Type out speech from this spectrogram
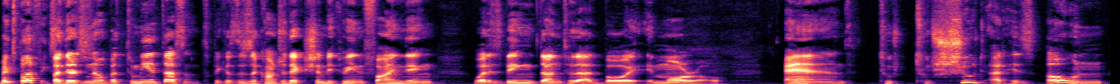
makes perfect sense. But there's no, but to me it doesn't because there's a contradiction between finding what is being done to that boy immoral and to to shoot at his own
